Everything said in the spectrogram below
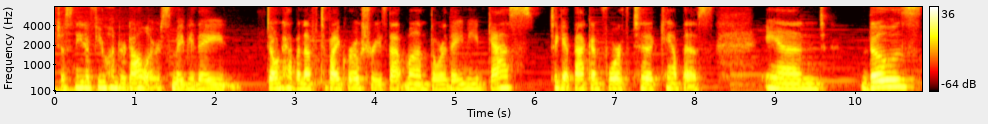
just need a few hundred dollars. Maybe they don't have enough to buy groceries that month, or they need gas to get back and forth to campus. And those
